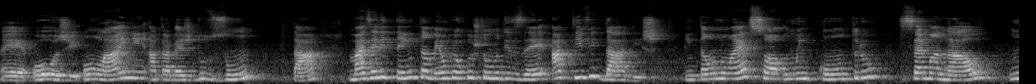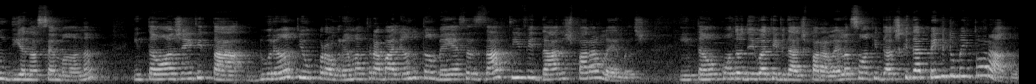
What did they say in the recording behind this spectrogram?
é, hoje online através do Zoom tá? Mas ele tem também o que eu costumo dizer atividades. Então não é só um encontro semanal, um dia na semana. Então a gente está, durante o programa, trabalhando também essas atividades paralelas. Então, quando eu digo atividades paralelas, são atividades que dependem do mentorado.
